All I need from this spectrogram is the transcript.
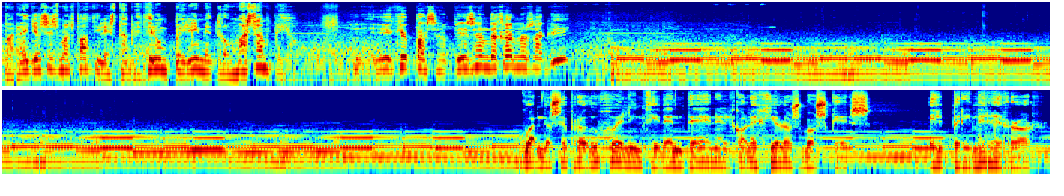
Para ellos es más fácil establecer un perímetro más amplio. ¿Y qué pasa? ¿Piensan dejarnos aquí? Cuando se produjo el incidente en el Colegio Los Bosques, el primer error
